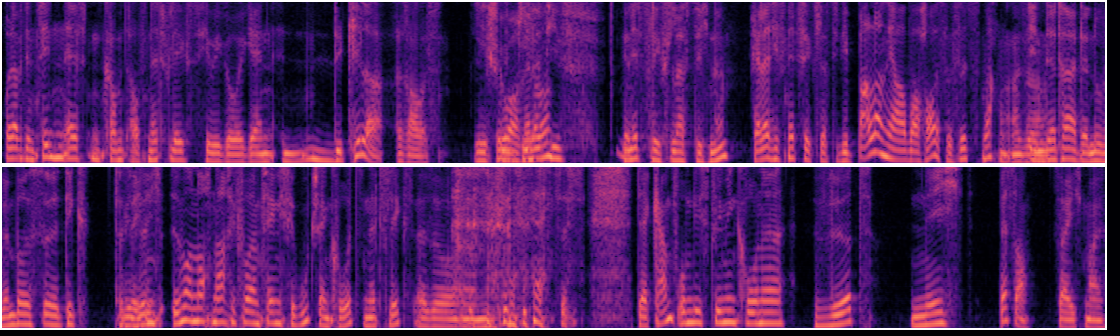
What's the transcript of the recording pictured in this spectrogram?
Und ab dem 10.11. kommt auf Netflix, here we go again, The Killer raus. Lief schon ja, relativ Netflix-lastig, ne? Relativ Netflix-lastig. Die ballern ja aber auch raus. Was willst du machen? Also, in der Tat, der November ist äh, dick. Wir sind immer noch nach wie vor empfänglich für Gutscheincodes, Netflix. Also ähm, ist, der Kampf um die Streaming-Krone wird nicht besser, sage ich mal.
